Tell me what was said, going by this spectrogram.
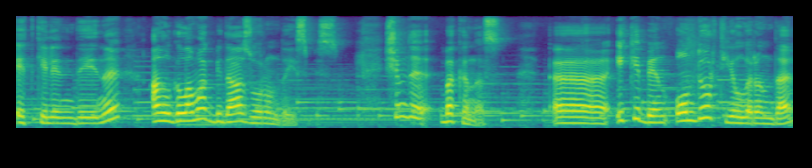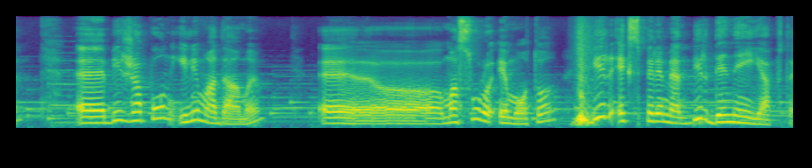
etkilendiğini algılamak bir daha zorundayız biz. Şimdi bakınız, 2014 yıllarında bir Japon ilim adamı Masuro Emoto bir eksperiment, bir deney yaptı.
